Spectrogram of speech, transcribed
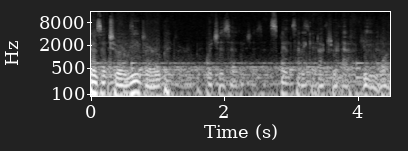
goes into a reverb, which is a Spin Semiconductor FV1.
